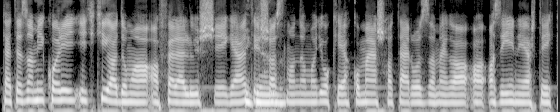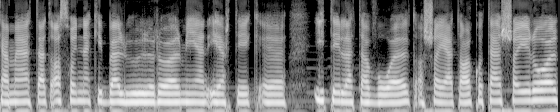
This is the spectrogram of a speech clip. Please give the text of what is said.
tehát ez amikor így, így kiadom a, a felelősséget, Igen. és azt mondom, hogy oké, okay, akkor más határozza meg a, a, az én értékemet. Tehát az, hogy neki belülről milyen érték ö, ítélete volt a saját alkotásairól,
